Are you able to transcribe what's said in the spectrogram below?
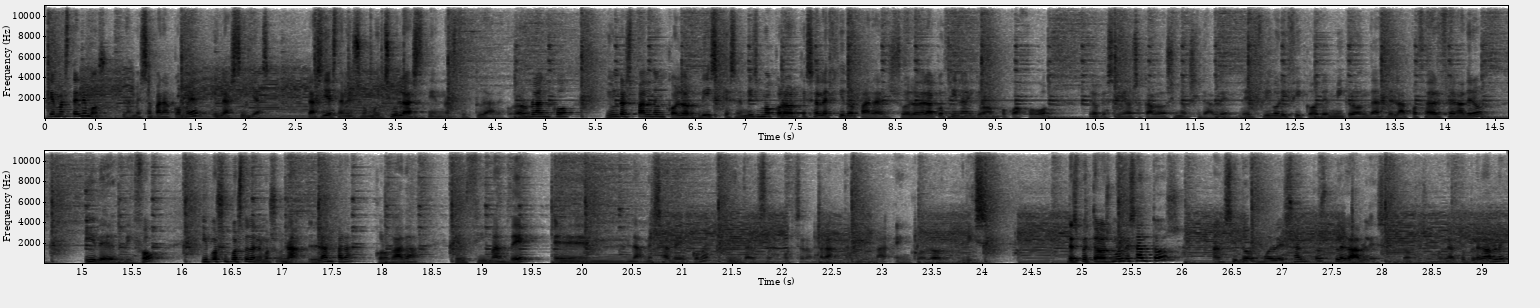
¿Qué más tenemos? La mesa para comer y las sillas. Las sillas también son muy chulas, tienen una estructura de color blanco y un respaldo en color gris, que es el mismo color que se ha elegido para el suelo de la cocina y que va un poco a juego de lo que serían los acabados inoxidables del frigorífico, del microondas, de la poza del fregadero y del grifo. Y por supuesto tenemos una lámpara colgada encima de em, la mesa de comer y nuestra lámpara también va en color gris. Respecto a los muebles altos, han sido muebles altos plegables. Entonces el mueble alto plegable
